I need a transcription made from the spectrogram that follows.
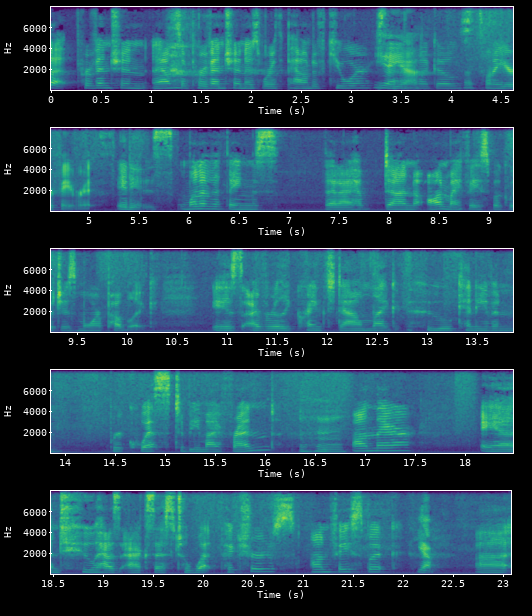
But prevention, an ounce of prevention is worth a pound of cure. Is Yeah, that yeah. That goes. That's one of your favorites. It is. One of the things that I have done on my Facebook, which is more public, is I've really cranked down like who can even request to be my friend on there and who has access to what pictures on Facebook. Yeah. Uh,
